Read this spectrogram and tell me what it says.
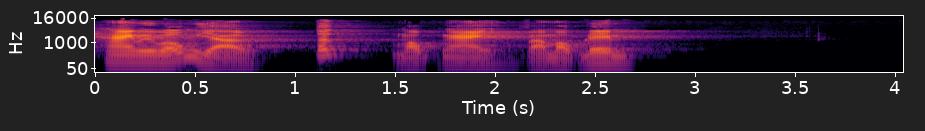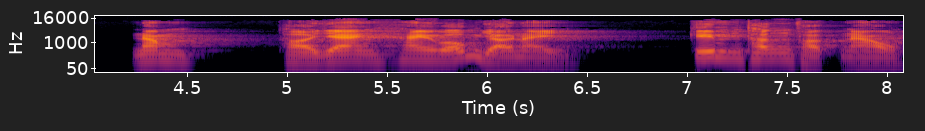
24 giờ, tức một ngày và một đêm. 5. Thời gian 24 giờ này, kim thân Phật nào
